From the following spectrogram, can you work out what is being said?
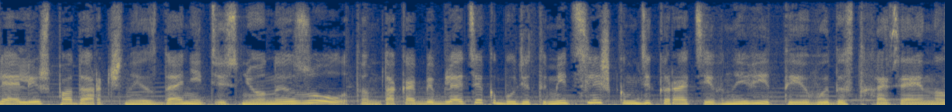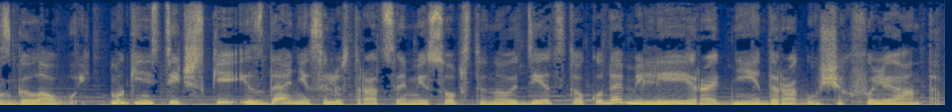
нанимателя лишь подарочные издания, тесненные золотом. Такая библиотека будет иметь слишком декоративный вид и выдаст хозяина с головой. Букинистические издания с иллюстрациями собственного детства куда милее и роднее дорогущих фолиантов.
